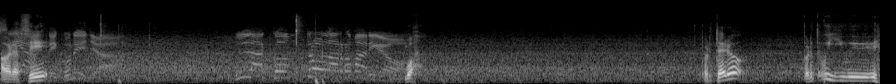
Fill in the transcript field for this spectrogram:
Ahora sí. La controla Romario. Buah. Portero. Porte- Uy, uy, uy.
